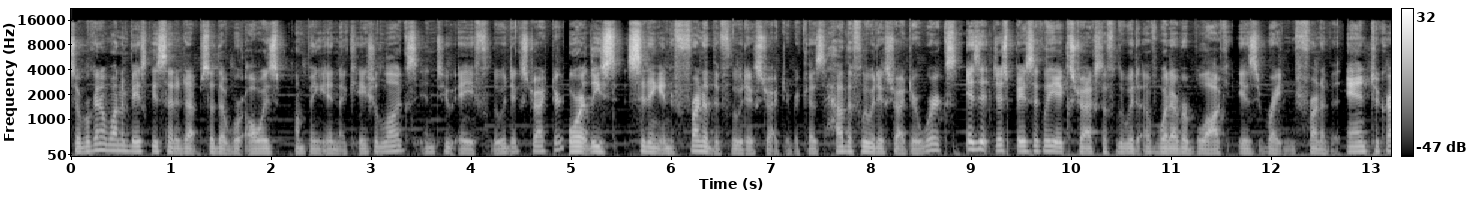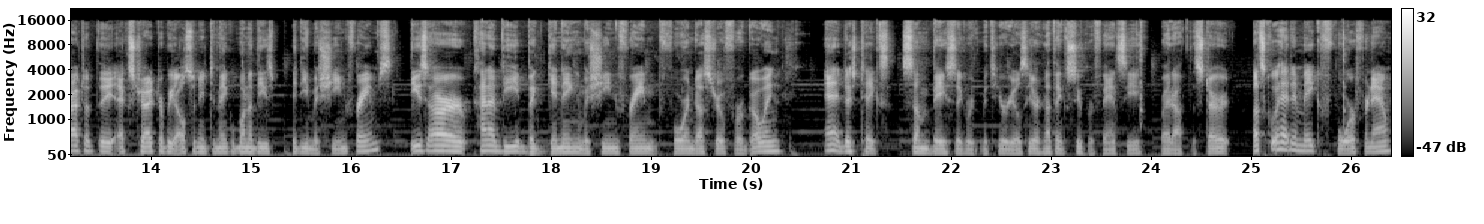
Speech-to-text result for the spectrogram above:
So we're going to want to basically set it up so that we're always pumping in acacia logs into a fluid extractor, or at least sitting in front of the fluid extractor, because how the fluid extractor works is it just basically extracts the fluid of whatever block is right in front of it. And to craft up the extractor, we also need to make one of these pity machine frames. These are kind of the beginning machine frame for industrial foregoing, and it just takes some basic materials here, nothing super fancy right off the start. Let's go ahead and make four for now.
